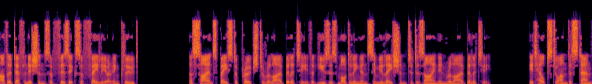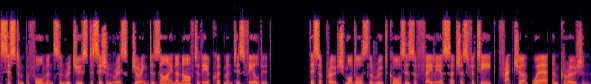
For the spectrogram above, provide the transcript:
Other definitions of physics of failure include a science-based approach to reliability that uses modeling and simulation to design in reliability. It helps to understand system performance and reduce decision risk during design and after the equipment is fielded. This approach models the root causes of failure such as fatigue, fracture, wear, and corrosion.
